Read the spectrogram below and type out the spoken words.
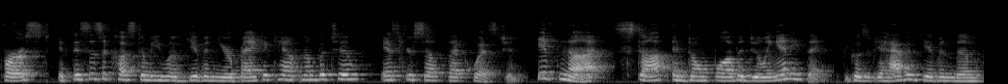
First, if this is a customer you have given your bank account number to, ask yourself that question. If not, stop and don't bother doing anything. Because if you haven't given them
